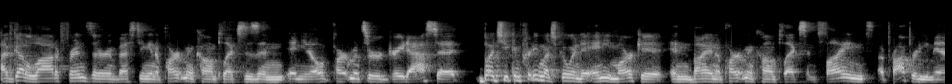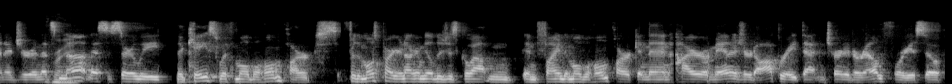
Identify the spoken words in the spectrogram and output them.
I've got a lot of friends that are investing in apartment complexes, and and you know, apartments are a great asset, but you can pretty much go into any market and buy an apartment complex and find a property manager, and that's right. not necessarily the case with mobile home parks. For the most part, you're not going to be able to just go out and and find a mobile home park and then hire a manager to operate that and turn it around for you. So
